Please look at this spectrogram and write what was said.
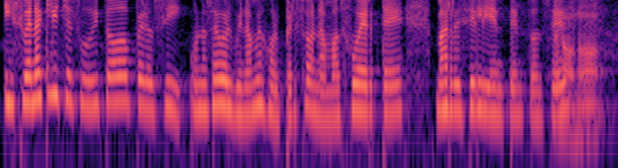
y suena clichésudo y todo, pero sí, uno se vuelve una mejor persona, más fuerte, más resiliente, entonces... No, no.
